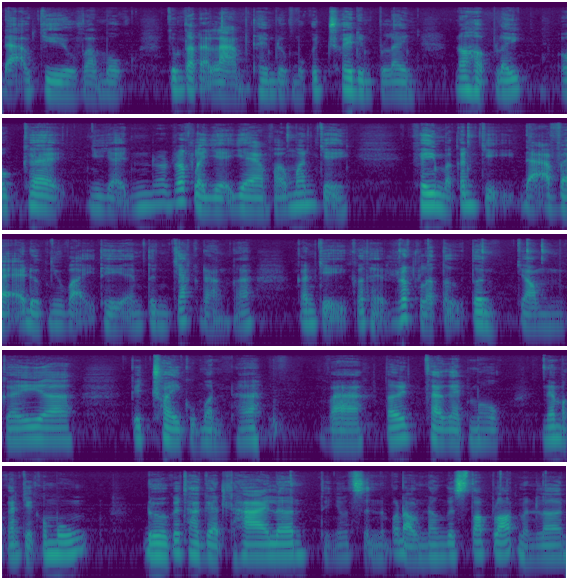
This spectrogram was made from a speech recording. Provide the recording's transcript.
đảo chiều và một chúng ta đã làm thêm được một cái trading plan nó hợp lý ok như vậy nó rất là dễ dàng phải không anh chị. Khi mà các anh chị đã vẽ được như vậy thì em tin chắc rằng á, các anh chị có thể rất là tự tin trong cái ờ, cái trade của mình ha. Và tới target 1 nếu mà các anh chị có muốn đưa cái target 2 lên thì chúng ta sẽ bắt đầu nâng cái stop loss mình lên.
